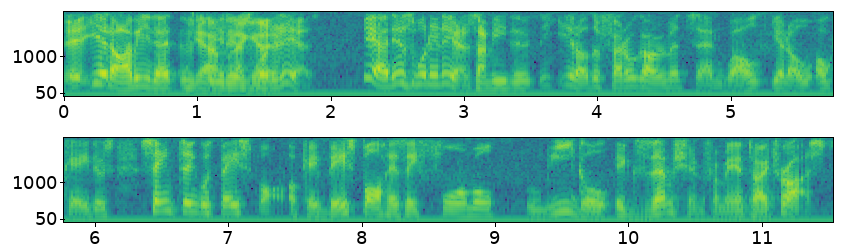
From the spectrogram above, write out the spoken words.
uh, you know, I mean, that Yeah, it is what it. it is. Yeah, it is what it is. I mean, the, you know, the federal government said, well, you know, okay, there's same thing with baseball. Okay, baseball has a formal legal exemption from antitrust.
